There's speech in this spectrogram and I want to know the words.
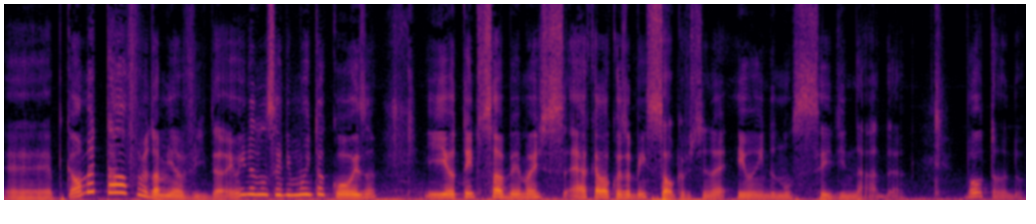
É porque é uma metáfora da minha vida. Eu ainda não sei de muita coisa e eu tento saber, mas é aquela coisa bem Sócrates, né? Eu ainda não sei de nada. Voltando.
